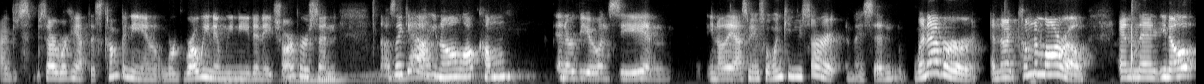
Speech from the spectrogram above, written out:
I've started working at this company and we're growing and we need an HR person. I was like, yeah, you know, I'll come interview and see. And, you know, they asked me, so when can you start? And I said, whenever. And they're like, come tomorrow. And then, you know,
